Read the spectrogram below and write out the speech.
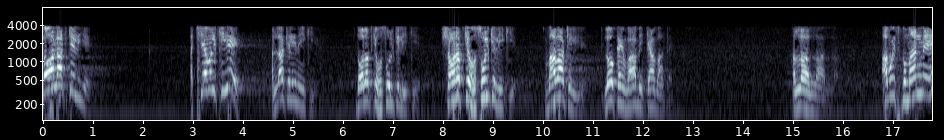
دولت کے لیے۔ اچھے عمل کیے، اللہ کے لیے نہیں کیے۔ دولت کے حصول کے لیے کیے، شہرت کے حصول کے لیے کیے واہ کے لیے۔ لوگ کہیں، واہ بھی کیا بات ہے؟ اللہ اللہ اللہ۔ اب اس گمان میں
